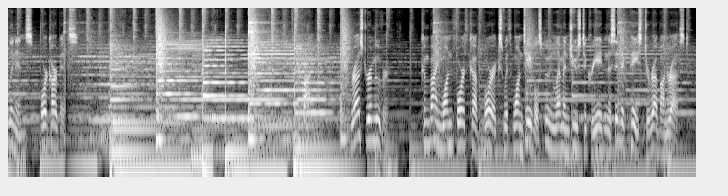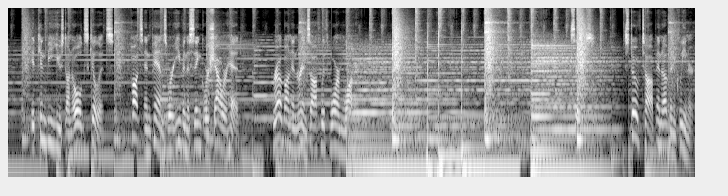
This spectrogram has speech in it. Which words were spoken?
linens, or carpets. 5. Rust Remover. Combine 1 4th cup borax with 1 tablespoon lemon juice to create an acidic paste to rub on rust. It can be used on old skillets, pots and pans or even a sink or shower head. Rub on and rinse off with warm water. Stovetop and Oven Cleaner.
